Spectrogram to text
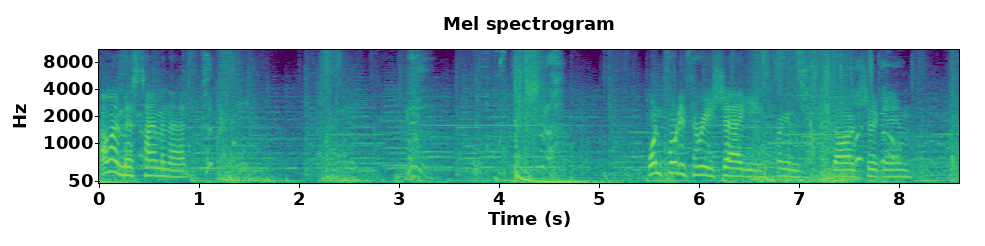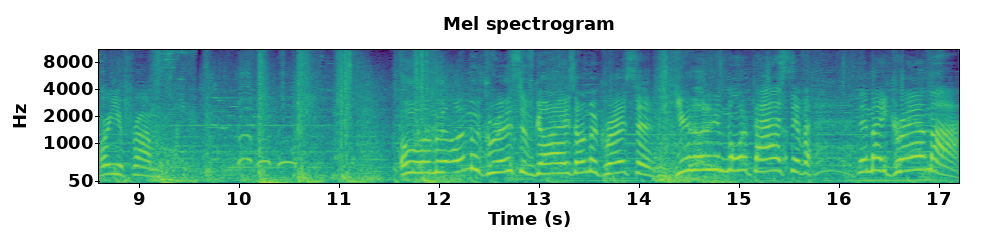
How am I mistiming that? 143 Shaggy. Fucking dog shit game. Where are you from? Oh, I'm, I'm aggressive, guys. I'm aggressive. You're literally more passive than my grandma.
